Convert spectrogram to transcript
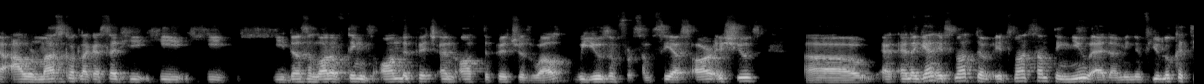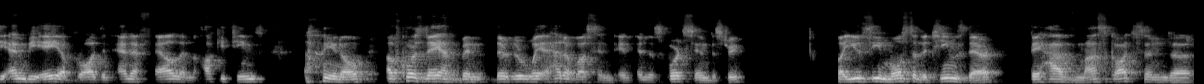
our mascot, like I said, he he he he does a lot of things on the pitch and off the pitch as well. We use him for some CSR issues. Uh, and, and, again, it's not the, it's not something new, Ed. I mean, if you look at the NBA abroad and NFL and hockey teams, you know, of course they have been they're, they're way ahead of us in, in, in the sports industry. But you see, most of the teams there they have mascots, and uh,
